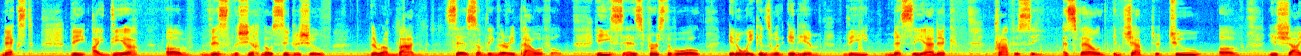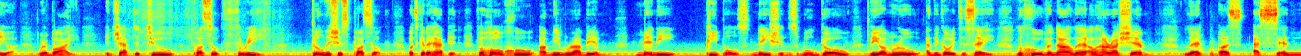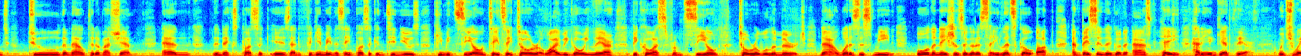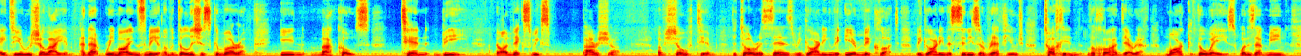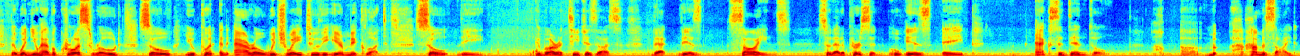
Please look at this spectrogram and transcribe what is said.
Next, the idea of this L'shichno Sidrashu, the Ramban says something very powerful. He says, first of all, it awakens within him the messianic prophecy as found in chapter 2 of Yeshaya, whereby in chapter 2, Pasuk 3, delicious Pasuk, what's going to happen? V'hochu amim rabim, many peoples, nations will go, the Amru, and they're going to say, L'chu v'nale al harashem, let us ascend to the mountain of Hashem. And the next pasuk is, and forgive me, the same pasuk continues, Kimitzion Teitze Torah. Why are we going there? Because from Zion, Torah will emerge. Now, what does this mean? All the nations are going to say, let's go up. And basically they're going to ask, hey, how do you get there? Which way to Yerushalayim? And that reminds me of a delicious Gemara in Makos 10b. On next week's parsha, of Shoftim, the Torah says regarding the Ir Miklat, regarding the cities of refuge, Tochin Derech, mark the ways. What does that mean? That when you have a crossroad, so you put an arrow which way to the Ir Miklat. So the Gemara teaches us that there's signs so that a person who is a accidental uh, homicide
